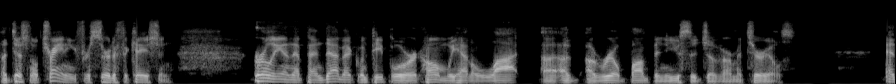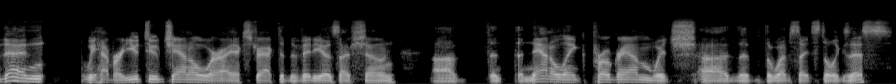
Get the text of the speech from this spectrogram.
additional training for certification. Early in the pandemic, when people were at home, we had a lot, uh, a, a real bump in usage of our materials. And then we have our YouTube channel where I extracted the videos I've shown. Uh, the, the NanoLink program, which uh, the, the website still exists,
